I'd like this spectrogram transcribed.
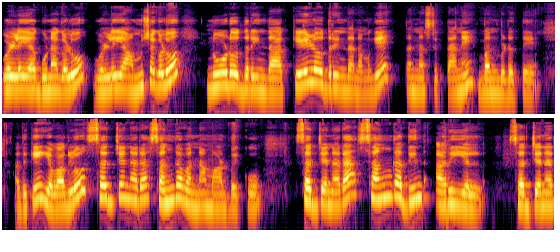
ಒಳ್ಳೆಯ ಗುಣಗಳು, ಒಳ್ಳೆಯ ಅಂಶಗಳು ನೋಡೋದರಿಂದ, ಕೇಳೋದರಿಂದ ನಮಗೆ ತನ್ನಷ್ಟಕ್ಕೆ ತಾನೇ ಬಂದ್ಬಿಡುತ್ತೆ. ಅದಕ್ಕೆ ಯಾವಾಗಲೂ ಸಜ್ಜನರ ಸಂಘವನ್ನು ಮಾಡಬೇಕು. ಸಜ್ಜನರ ಸಂಘದಿಂದ ಅರಿಯಲ್. ಸಜ್ಜನರ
